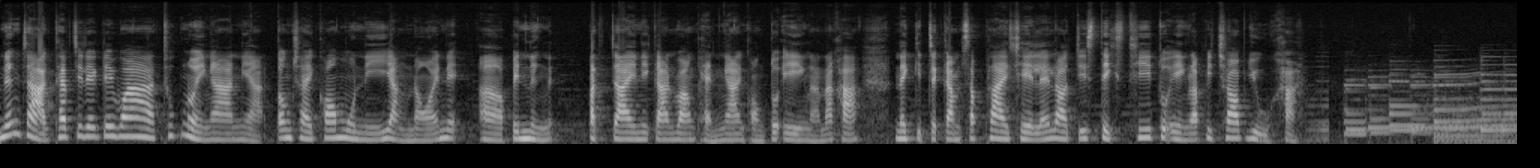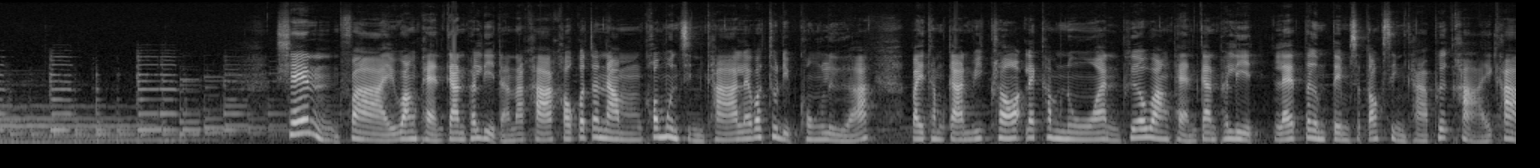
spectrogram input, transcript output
เนื่องจากแทบจะเรียกได้ว่าทุกหน่วยงานเนี่ย ต้องใช้ข้อมูลนี้อย่างน้อยเนี่ยเป็นหนึ่งปัจจัยในการวางแผนงานของตัวเองนะนะคะ ในกิจกรรม supply chain และ logistics ที่ตัวเองรับผิดชอบอยู่ค่ะ เช่น ฝ่ายวางแผนการผลิตนะคะเขาก็จะนำข้อมูลสินค้าและวัตถุดิบคงเหลือ ไปทำการวิเคราะห์และคำนวณ เพื่อวางแผนการผลิต และเติมเต็มสต็อกสินค้าเพื่อขายค่ะ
